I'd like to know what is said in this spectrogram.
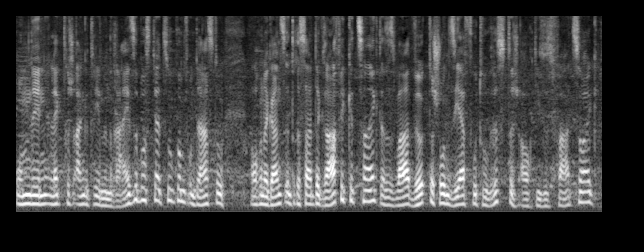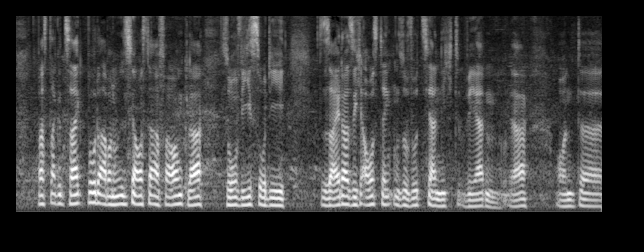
um den elektrisch angetriebenen Reisebus der Zukunft. Und da hast du auch eine ganz interessante Grafik gezeigt. Also es war, wirkte schon sehr futuristisch, auch dieses Fahrzeug, was da gezeigt wurde. Aber nun ist ja aus der Erfahrung klar, so wie es so die Designer sich ausdenken, so wird es ja nicht werden. Ja. Und äh,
